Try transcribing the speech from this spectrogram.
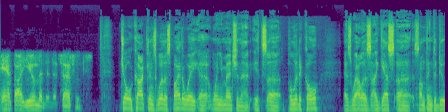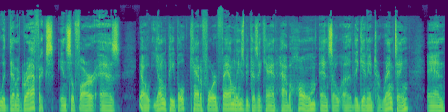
anti-human in its essence. Joel Kotkin's with us. By the way, uh, when you mention that, it's uh, political as well as, I guess, uh, something to do with demographics, insofar as you know young people can't afford families because they can't have a home, and so uh, they get into renting and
